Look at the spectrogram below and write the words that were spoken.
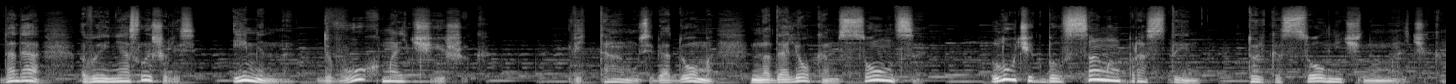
Да-да, вы не ослышались. Именно двух мальчишек. Ведь там, у себя дома, на далеком солнце, Лучик был самым простым, только солнечным мальчиком.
